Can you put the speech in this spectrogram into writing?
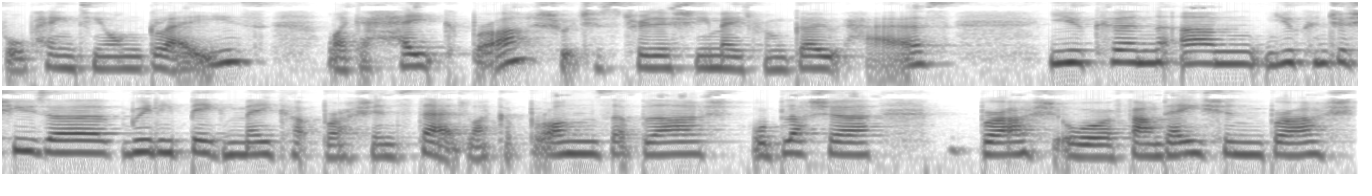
for painting on glaze like a hake brush which is traditionally made from goat hairs you can um, you can just use a really big makeup brush instead, like a bronzer blush or blusher brush or a foundation brush,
